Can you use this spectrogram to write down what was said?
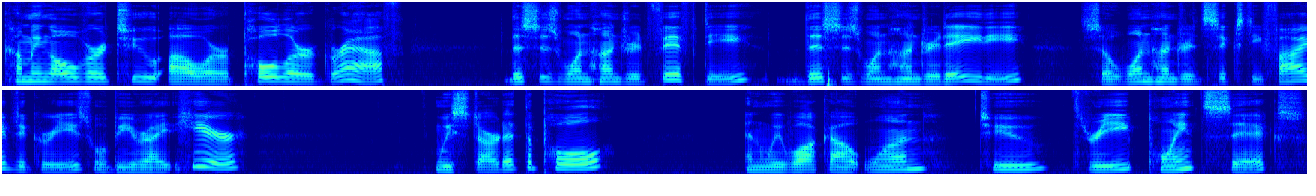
Coming over to our polar graph, this is 150, this is 180, so 165 degrees will be right here. We start at the pole and we walk out 1, 2, 3.6.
